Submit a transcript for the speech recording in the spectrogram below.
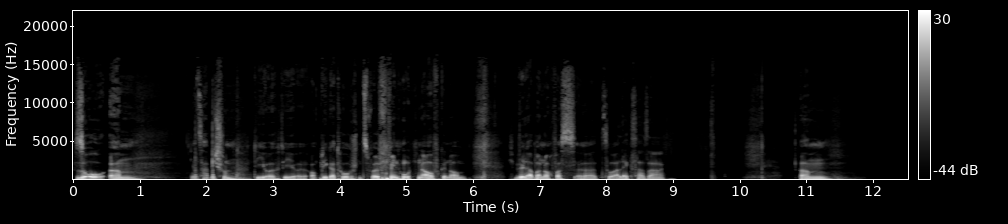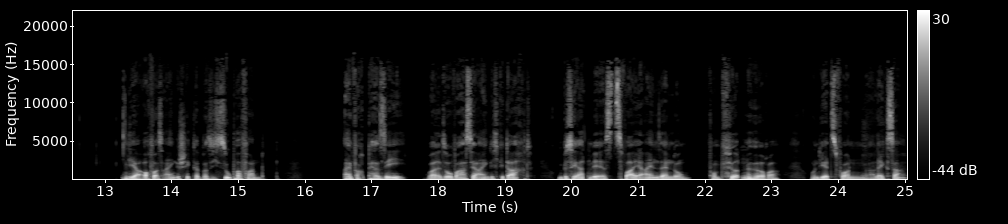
So, ähm, jetzt habe ich schon die, die obligatorischen zwölf Minuten aufgenommen. Ich will aber noch was äh, zu Alexa sagen. Ähm, ja, auch was eingeschickt hat, was ich super fand. Einfach per se, weil so war es ja eigentlich gedacht. Und bisher hatten wir erst zwei Einsendungen vom vierten Hörer und jetzt von Alexa.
